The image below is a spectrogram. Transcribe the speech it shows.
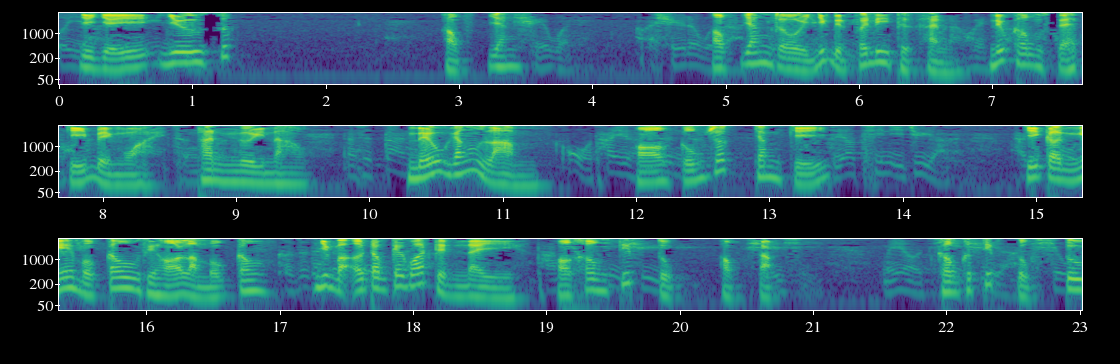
Vì vậy, dư sức học văn. Học văn rồi nhất định phải đi thực hành, nếu không sẽ chỉ bề ngoài, thành người nào. Nếu gắn làm, họ cũng rất chăm chỉ chỉ cần nghe một câu thì họ làm một câu. Nhưng mà ở trong cái quá trình này, họ không tiếp tục học tập. Không có tiếp tục tu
